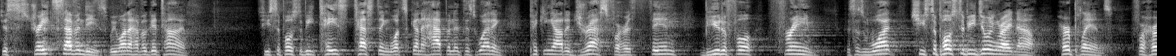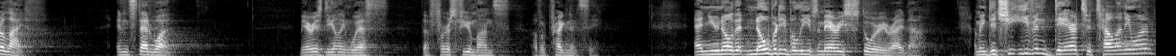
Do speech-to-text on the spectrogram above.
just straight 70s. We want to have a good time. She's supposed to be taste testing what's going to happen at this wedding, picking out a dress for her thin, beautiful frame This is what she's supposed to be doing right now, her plans for her life. And instead, what? Mary's dealing with the first few months of a pregnancy. And you know that nobody believes Mary's story right now. I mean, did she even dare to tell anyone?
